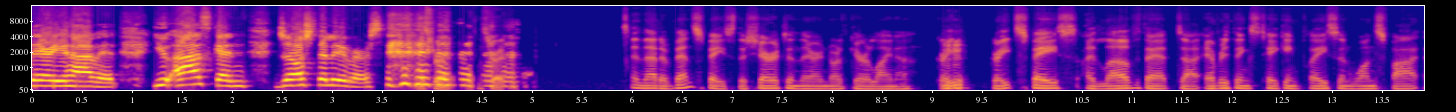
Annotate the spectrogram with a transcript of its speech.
There you have it. You ask and Josh delivers. That's right. That's right. In that event space, the Sheraton there in North Carolina, great mm-hmm great space. I love that uh, everything's taking place in one spot.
